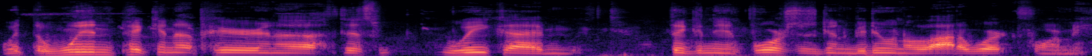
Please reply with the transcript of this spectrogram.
with the wind picking up here in uh, this week, I'm thinking the enforcer is going to be doing a lot of work for me.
